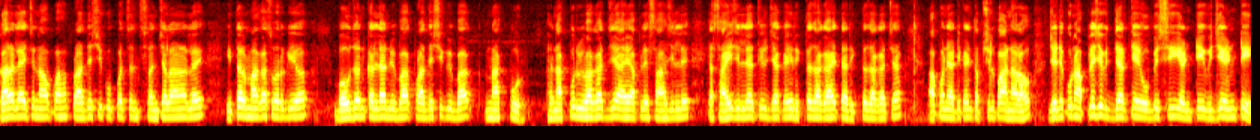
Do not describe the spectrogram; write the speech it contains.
कार्यालयाचे नाव पहा प्रादेशिक उपसं संचालनालय इतर मागासवर्गीय बहुजन कल्याण विभाग प्रादेशिक विभाग नागपूर. नागपूर विभागात जे आहे आपले सहा जिल्हे त्या सहा जिल्ह्यातील ज्या काही रिक्त जागा आहेत त्या रिक्त जागाच्या आपण या ठिकाणी तपशील पाहणार आहोत. जेणेकरून आपले जे विद्यार्थी आहे O B C N T VJ N T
